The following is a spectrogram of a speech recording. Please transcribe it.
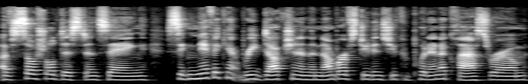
of social distancing, significant reduction in the number of students you can put in a classroom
